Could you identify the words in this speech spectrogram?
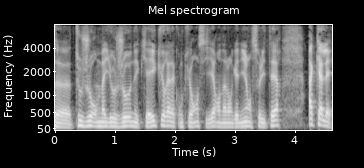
euh, toujours maillot jaune et qui a écœuré la concurrence hier en allant gagner en solitaire à Calais.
